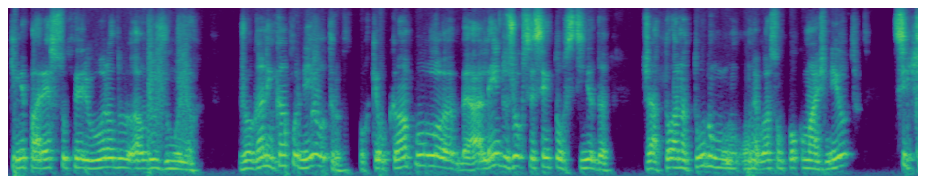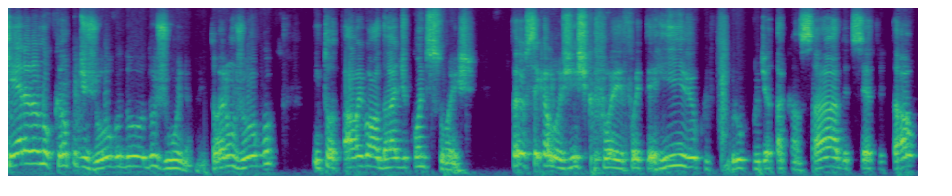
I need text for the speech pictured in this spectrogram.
que me parece superior ao do, ao do Júnior, jogando em campo neutro, porque o campo, além do jogo ser sem torcida, já torna tudo um, um negócio um pouco mais neutro. Sequer era no campo de jogo do, do Júnior. Então era um jogo em total igualdade de condições. Então eu sei que a logística foi, foi terrível, que o grupo podia estar cansado, etc. e tal,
